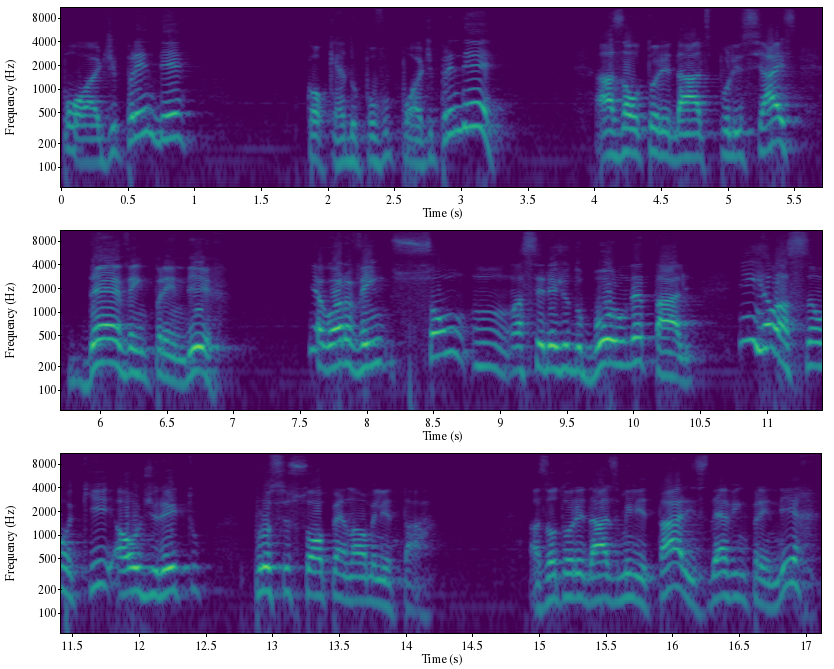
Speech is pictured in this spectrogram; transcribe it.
pode prender. Qualquer do povo pode prender. As autoridades policiais devem prender e agora vem só um, uma cereja do bolo, um detalhe. Em relação aqui ao direito processual penal militar, as autoridades militares devem prender,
